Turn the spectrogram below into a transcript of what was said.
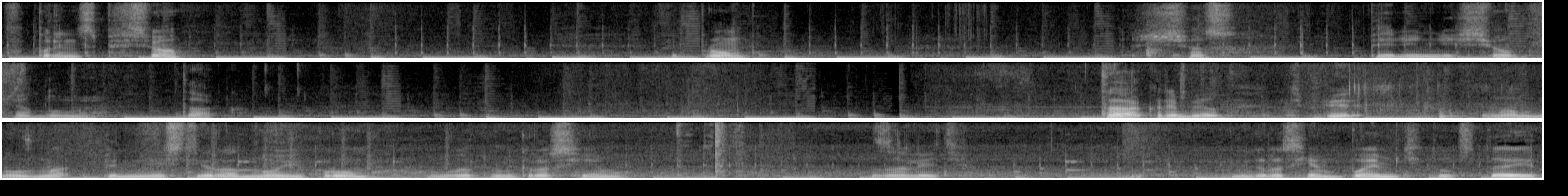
В принципе, все. И пром сейчас перенесем, я думаю. Так. Так, ребят, теперь нам нужно перенести родной пром в эту микросхему, залить. Микросхема памяти тут стоит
